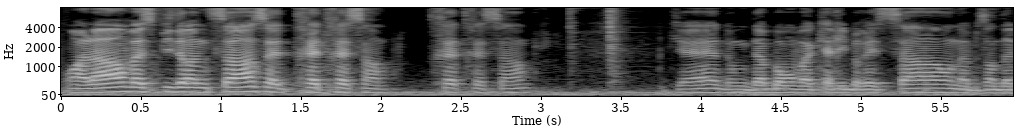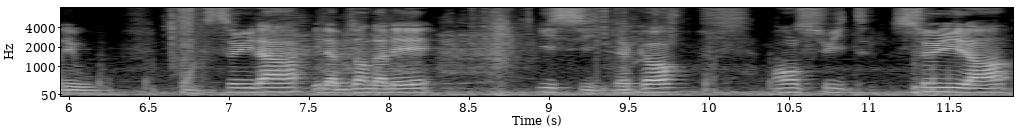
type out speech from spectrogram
Voilà, on va speedrun ça, ça va être très très simple. Très très simple. Ok, donc d'abord on va calibrer ça, on a besoin d'aller où? Donc celui-là, il a besoin d'aller ici, d'accord? Ensuite, celui-là,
